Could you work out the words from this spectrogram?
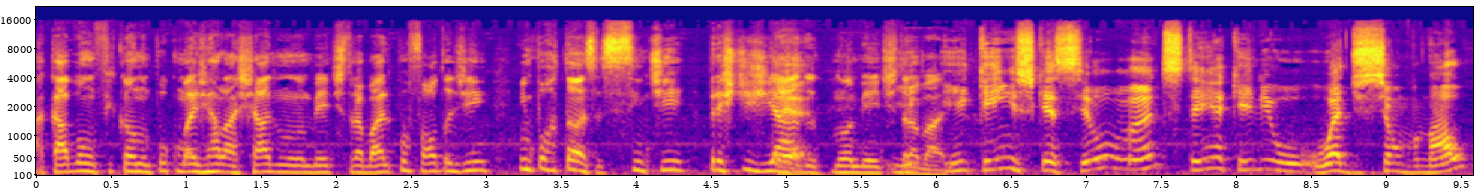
acabam ficando um pouco mais relaxadas no ambiente de trabalho por falta de importância, se sentir prestigiado É. no ambiente de E- trabalho. E, quem esqueceu, antes tem aquele o, o adicional,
